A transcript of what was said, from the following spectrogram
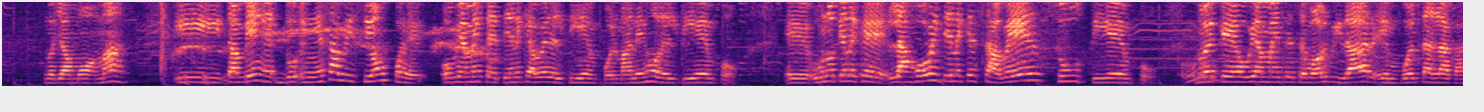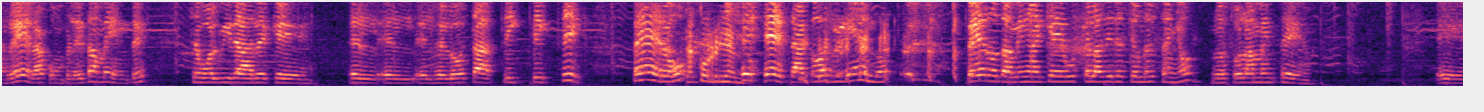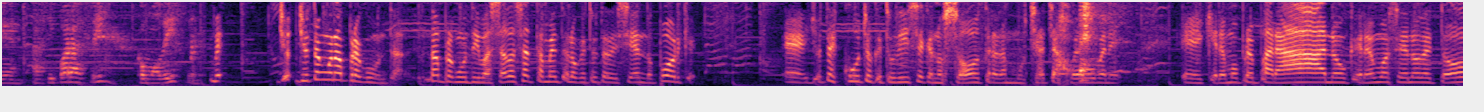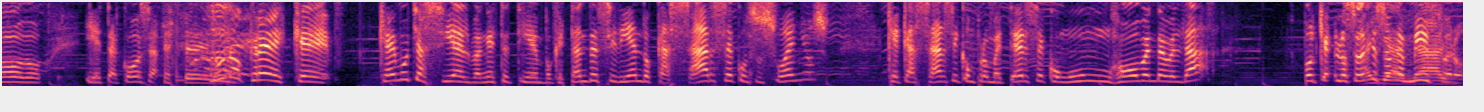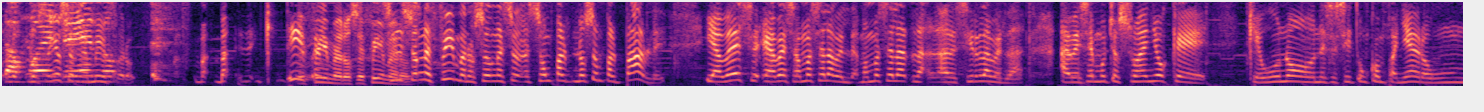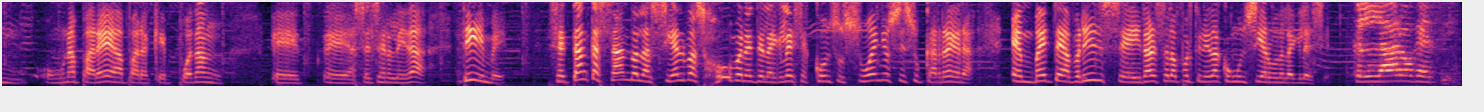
nos llamó a más. Y también eh, en esa visión, pues obviamente tiene que haber el tiempo, el manejo del tiempo. Eh, uno tiene que, la joven tiene que saber su tiempo. No es que obviamente se va a olvidar envuelta en la carrera completamente, se va a olvidar de que el, el, el reloj está tic, tic, tic. Pero Está corriendo. está corriendo. Pero también hay que buscar la dirección del Señor. No es solamente eh, así por así, como dice. Me- yo, yo tengo una pregunta, una pregunta y basado exactamente en lo que tú estás diciendo, porque eh, yo te escucho que tú dices que nosotras, las muchachas jóvenes, eh, queremos prepararnos, queremos hacernos de todo y esta cosa. ¿Tú no crees que, que hay muchas siervas en este tiempo que están decidiendo casarse con sus sueños? Que casarse y comprometerse con un joven de verdad. Porque los sueños Ay, son ay, hemíferos. Los, los sueños son hemíferos. Ba- ba- dime. Efímeros, efímeros. Sí, son efímeros, son, son, son pal- no son palpables. Y a veces, a veces, vamos a hacer la verdad, vamos a, hacer la- la- a decir la verdad. A veces hay muchos sueños que, que uno necesita un compañero, un, o una pareja para que puedan eh, eh, hacerse realidad. Dime, ¿se están casando las siervas jóvenes de la iglesia con sus sueños y su carrera en vez de abrirse y darse la oportunidad con un siervo de la iglesia? Claro que sí.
